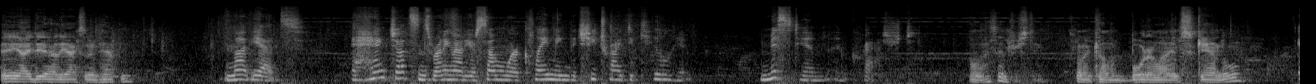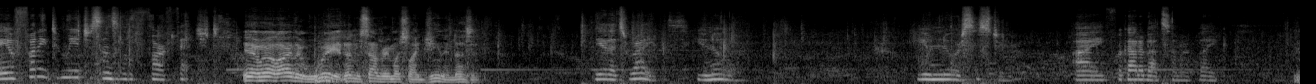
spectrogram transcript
Any idea how the accident happened? Not yet. Hank Judson's running around here somewhere claiming that she tried to kill him, missed him, and crashed. Oh, that's interesting. That's what I call a borderline scandal. Yeah, funny to me, it just sounds a little far-fetched. Yeah, well, either way, it doesn't sound very much like Gina, does it? Yeah, that's right. You know her. You knew her sister. I forgot about Summer Blake. Hmm.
